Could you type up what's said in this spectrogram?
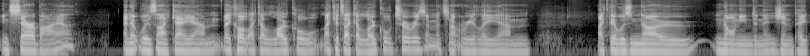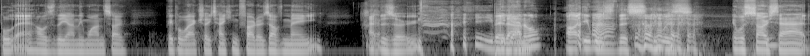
in Surabaya, and it was like a um, they call it like a local, like it's like a local tourism. It's not really um, like there was no non-Indonesian people there. I was the only one, so people were actually taking photos of me at Yeah. the zoo. you but, big um, animal. Oh, it was this. It was. It was so sad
